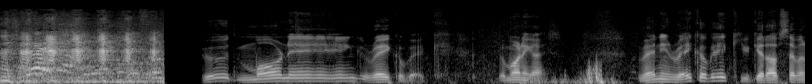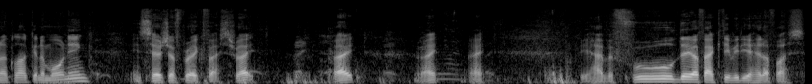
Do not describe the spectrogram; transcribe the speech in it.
Good morning, Reykjavik. Good morning, guys. When in Reykjavik, you get up 7 o'clock in the morning in search of breakfast, right? Right. Right? Right? Right. We have a full day of activity ahead of us.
